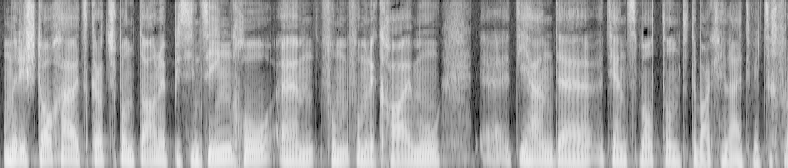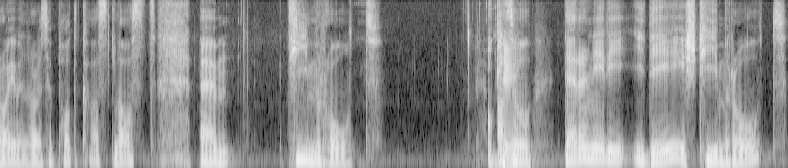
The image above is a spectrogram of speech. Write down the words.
und mir ist doch auch jetzt gerade spontan etwas in den Sinn gekommen, ähm, von, von einem KMU. Äh, die, haben, äh, die haben das Motto, und der Marketingleiter wird sich freuen, wenn er unseren Podcast lässt, ähm, Team Rot. Okay. Also, deren ihre Idee ist Team Rot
